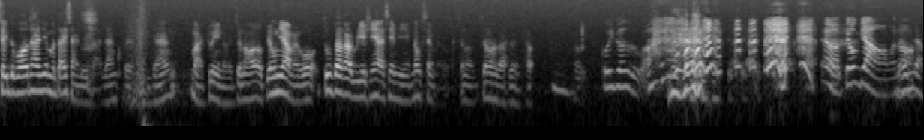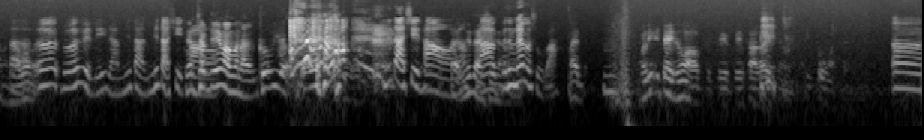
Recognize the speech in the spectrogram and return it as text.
စိတ်သဘောထားခြင်းမတိုက်ဆိုင်လို့ဒါလမ်းခွဲလမ်းမှာတွေ့ရင်တော့ကျွန်တော်ကတော့ပြုံးပြမယ်ပေါ့သူ့ဘက်က reaction ကအဆင်ပြေနှုတ်ဆက်မယ်ပေါ့ကျွန်တော်ကျွန်တော်သာဆိုရင်ဟုတ် ကိုကြီးပြောသလိုပါအဲ့တော့ပြုံးပြအောင်ပါနော်အဲဘယ်လိုဖြစ်လေဒါမေတ္တာမေတ္တာရှိထားထပ်ပြေးမှာမလားခုပြီးတော့မေတ္တာရှိထားအောင်နော်ဒါဘယ်သူနဲ့မဆိုပါဟုတ်မလေးအကြိုက်ဆုံးအောင်ပေပေစာလိုက်တယ်ဒီပုံမှာအာ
